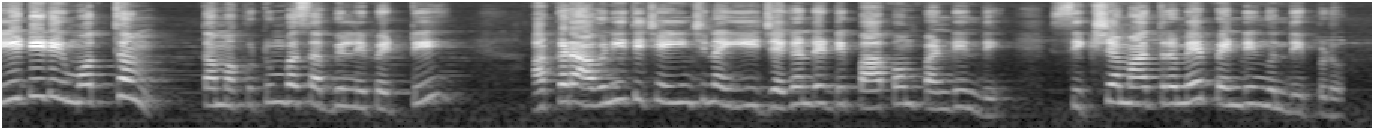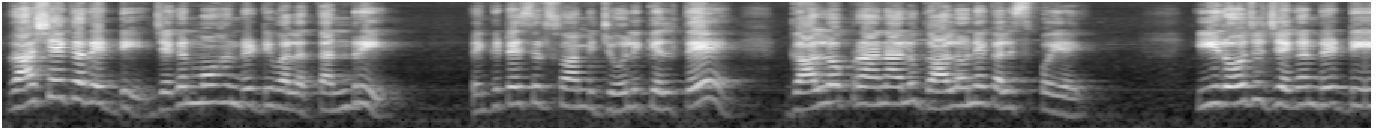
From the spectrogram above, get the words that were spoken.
టీటీడీ మొత్తం తమ కుటుంబ సభ్యుల్ని పెట్టి అక్కడ అవినీతి చేయించిన ఈ జగన్ రెడ్డి పాపం పండింది. శిక్ష మాత్రమే పెండింగ్ ఉంది ఇప్పుడు. రాజశేఖర్ రెడ్డి జగన్మోహన్ రెడ్డి వాళ్ళ తండ్రి వెంకటేశ్వర స్వామి జోలికెళ్తే గాల్లో ప్రాణాలు గాల్లోనే కలిసిపోయాయి. ఈరోజు జగన్ రెడ్డి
